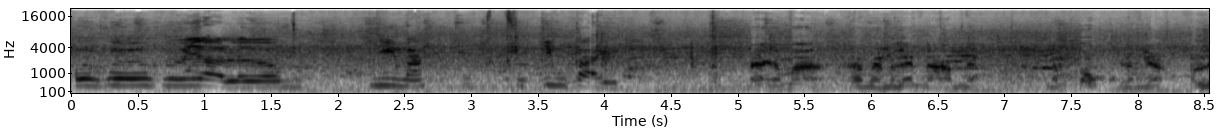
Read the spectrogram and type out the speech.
คือคือคืออย่าลืมนี่มะกินไก่แปลกมากทำไมมันเล่นน้ำเนี่ย น้ำตกอย่างเงี้ยทะเล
